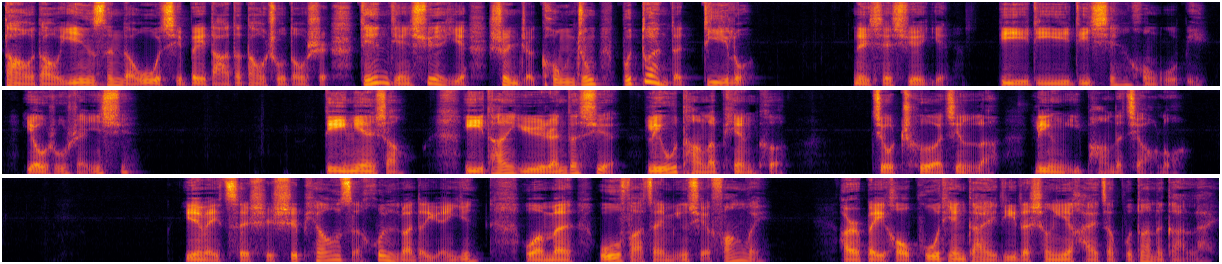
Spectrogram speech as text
道道阴森的雾气被打得到处都是，点点血液顺着空中不断的滴落。那些血液一滴一滴鲜红无比，犹如人血。地面上一滩雨人的血流淌了片刻，就撤进了另一旁的角落。因为此时石漂子混乱的原因，我们无法再明确方位，而背后铺天盖地的声音还在不断的赶来，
